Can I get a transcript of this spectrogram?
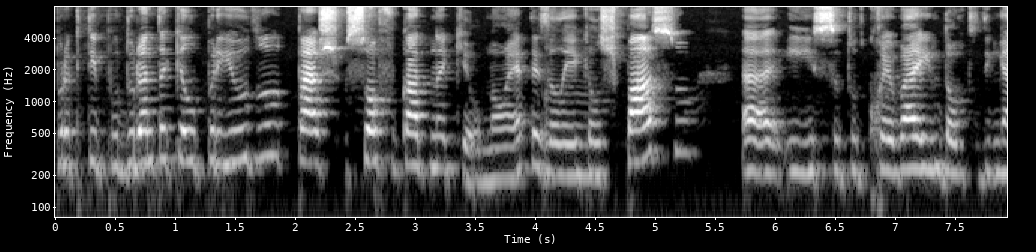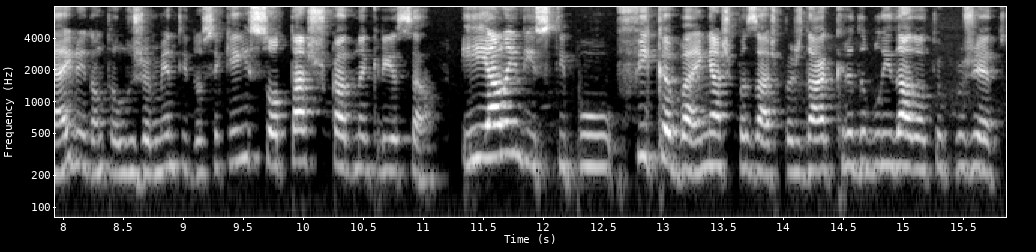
porque tipo, durante aquele período estás só focado naquilo, não é? Tens ali Uhum. aquele espaço ah, e se tudo correr bem, dão-te dinheiro e dão-te alojamento e não sei o quê, e só estás focado na criação. E além disso, tipo, fica bem, aspas, aspas, dá credibilidade ao teu projeto.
